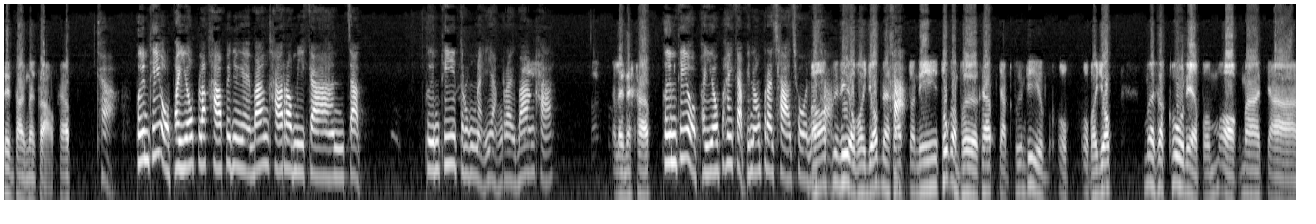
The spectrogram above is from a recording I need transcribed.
เส้นทางดังกล่าวครับ ค่ะ พื้นที่อพยพราคาเป็นยังไงบ้างคะ เรามีการจัดพื้นที่ตรงไหนอย่างไรบ้างคะ อะไรนะครับพื้นที่อพยพให้กับพี่น้องประชาชนอ๋อนะคะ พื้นที่อพยพนะครับ ค่ะ ตอนนี้ทุกอำเภอครับจัดพื้นที่อพอพยพ เมื่อสักครู่เนี่ยผมออกมาจาก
